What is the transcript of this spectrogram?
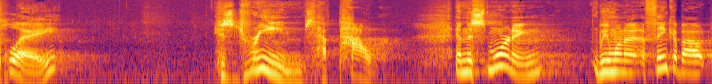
play, his dreams have power. And this morning, we want to think about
